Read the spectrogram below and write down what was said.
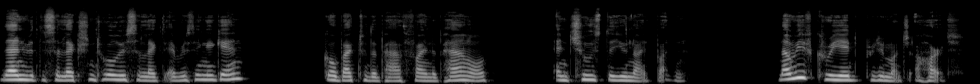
Then with the Selection tool, we select everything again, go back to the Pathfinder panel, and choose the Unite button. Now we've created pretty much a heart.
